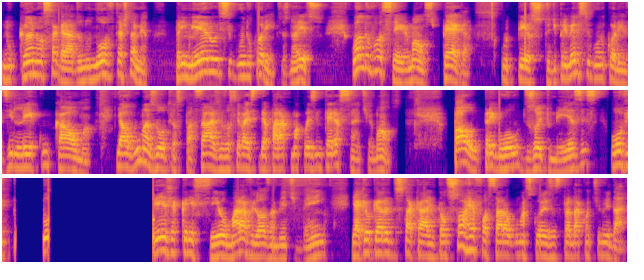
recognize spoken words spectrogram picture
no cânon sagrado, no Novo Testamento. Primeiro e segundo Coríntios, não é isso? Quando você, irmãos, pega o texto de 1 e 2 Coríntios e lê com calma e algumas outras passagens, você vai se deparar com uma coisa interessante, irmãos. Paulo pregou 18 meses, houve a igreja cresceu maravilhosamente bem. E aqui eu quero destacar, então, só reforçar algumas coisas para dar continuidade.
